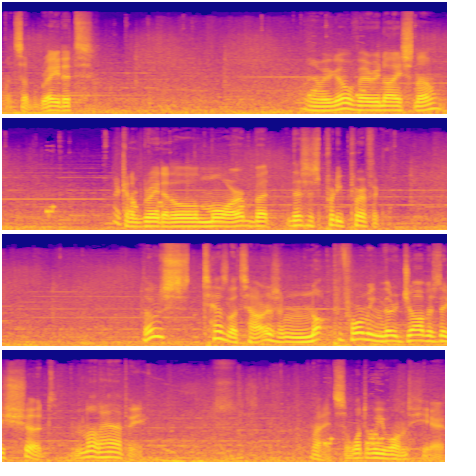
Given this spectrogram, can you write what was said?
Let's upgrade it. There we go, very nice now. I can upgrade it a little more, but this is pretty perfect. Those Tesla towers are not performing their job as they should. I'm not happy. Right, so what do we want here?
